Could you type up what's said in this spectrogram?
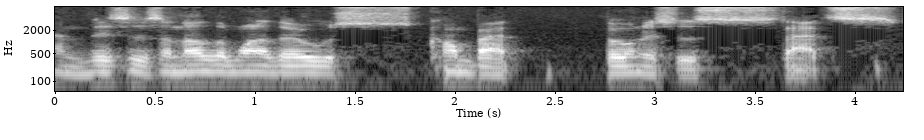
and this is another one of those combat bonuses stats.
